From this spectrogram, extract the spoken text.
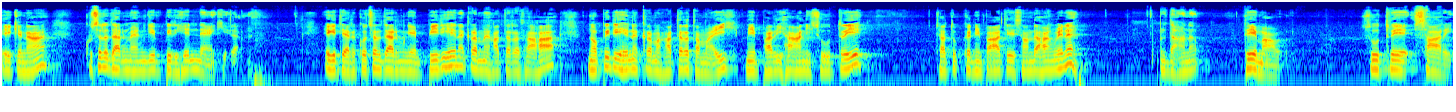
ඒක නා කුසල ධර්මයන්ගෙන් පිරෙහෙන්නේ නැහැ කියලා. ඒකේ තියෙන කුසල ධර්මයෙන් පිරිහෙන ක්‍රම හතර සහ නොපිරිහෙන ක්‍රම හතර තමයි මේ පරිහානි සූත්‍රයේ චතුක්ක නිපාතේ සඳහන් වෙන ප්‍රධාන තේමාව. සූත්‍රයේ සාරේ.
